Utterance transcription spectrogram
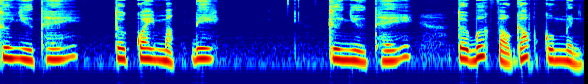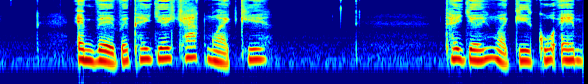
Cứ như thế tôi quay mặt đi. Cứ như thế tôi bước vào góc của mình. Em về với thế giới khác ngoài kia. Thế giới ngoài kia của em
